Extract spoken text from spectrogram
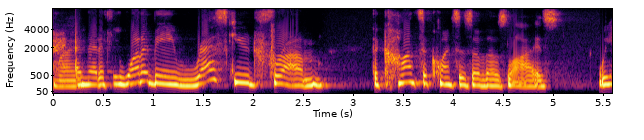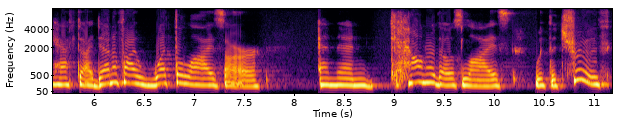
Right. And that if we want to be rescued from the consequences of those lies, we have to identify what the lies are and then counter those lies with the truth.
